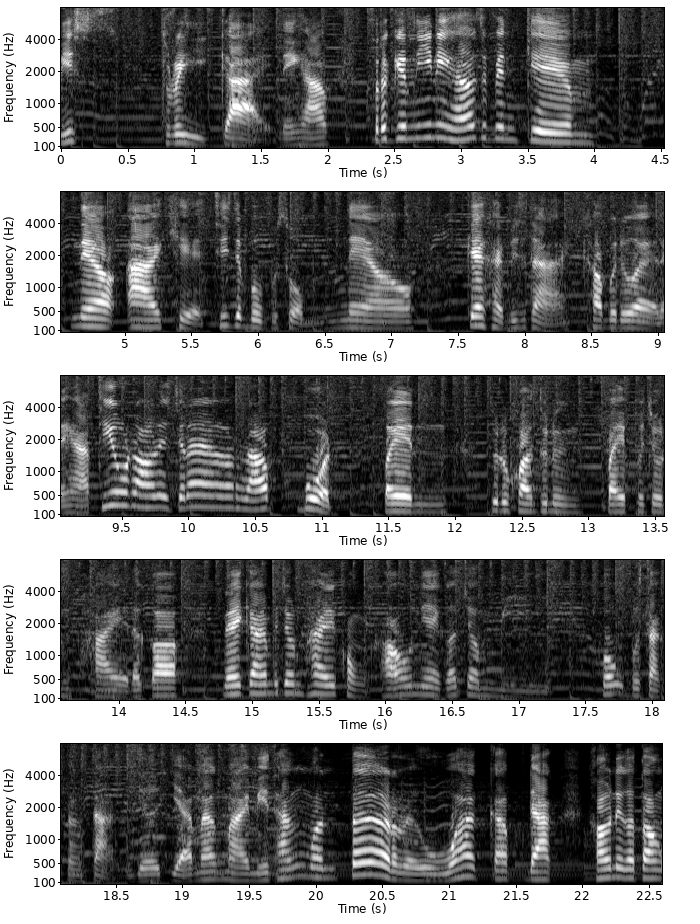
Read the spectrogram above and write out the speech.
Mystery Guide นะครับสำหรับเกมนี้นี่ครับจะเป็นเกมแนวอาร์เคดที่จะบุผสมแนวแก้ไขปริศนาเข้าไปด้วยนะครับ ที่เราเนี่ยจะได้รับบทเป็นตัวละครตัวหนึ่งไปผจญภัย แล้วก็ในการผจญภัยของเขาเนี่ยก็จะมี วกอุปสรรคต่างๆ เยอะแยะมากมายมีทั้งมอนเตอร์หรือว่ากับดักเขาเนี่ยก็ต้อง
